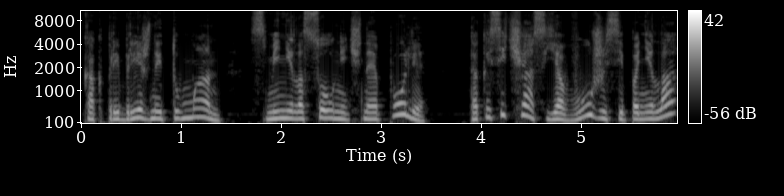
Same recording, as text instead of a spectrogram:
Как прибрежный туман — сменило солнечное поле, так и сейчас я в ужасе поняла,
